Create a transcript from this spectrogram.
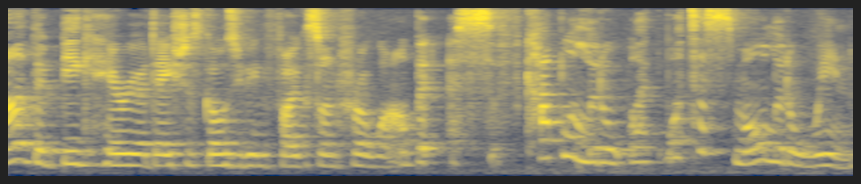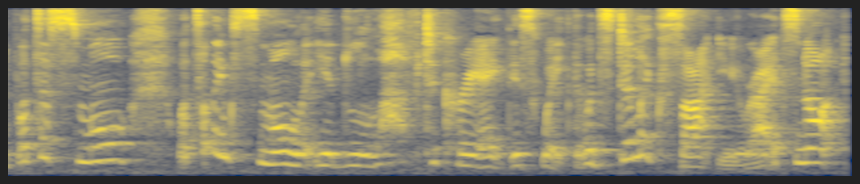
aren't the big, hairy, audacious goals you've been focused on for a while, but a couple of little, like, what's a small little win? What's a small, what's something small that you'd love to create this week that would still excite you, right? It's not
